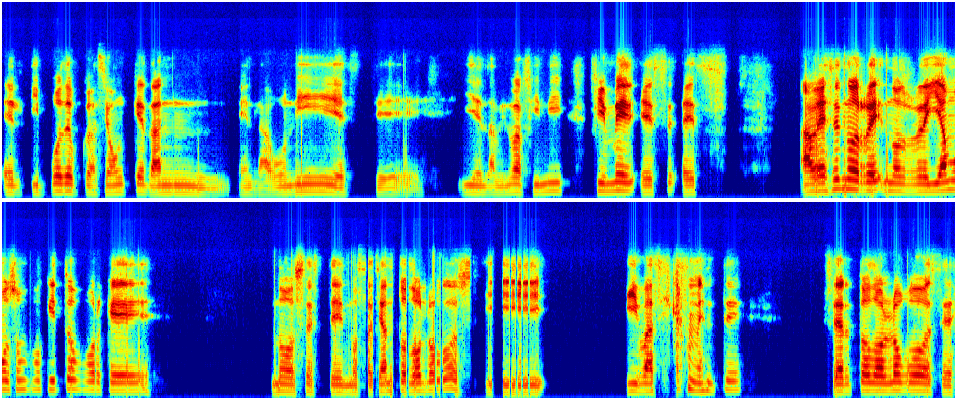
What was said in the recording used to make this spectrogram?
el tipo de educación que dan en la uni este, y en la misma FINI, FIME es, es a veces nos, re, nos reíamos un poquito porque nos, este, nos hacían todólogos y, y básicamente ser todólogo se,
